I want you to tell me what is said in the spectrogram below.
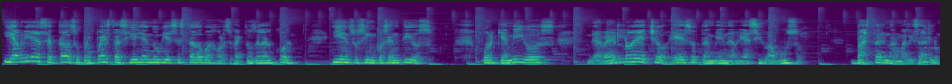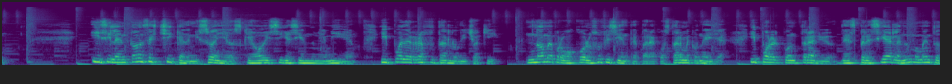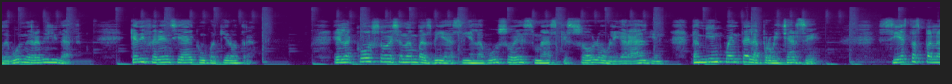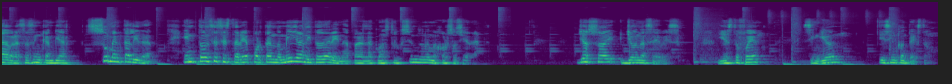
y habría aceptado su propuesta si ella no hubiese estado bajo los efectos del alcohol y en sus cinco sentidos. Porque amigos, de haberlo hecho, eso también habría sido abuso. Basta de normalizarlo. Y si la entonces chica de mis sueños, que hoy sigue siendo mi amiga, y puede refutar lo dicho aquí, no me provocó lo suficiente para acostarme con ella y por el contrario despreciarla en un momento de vulnerabilidad, ¿qué diferencia hay con cualquier otra? El acoso es en ambas vías y el abuso es más que solo obligar a alguien. También cuenta el aprovecharse. Si estas palabras hacen cambiar su mentalidad, entonces estaré aportando mi granito de arena para la construcción de una mejor sociedad. Yo soy Jonas Eves y esto fue Sin Guión y sin contexto.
